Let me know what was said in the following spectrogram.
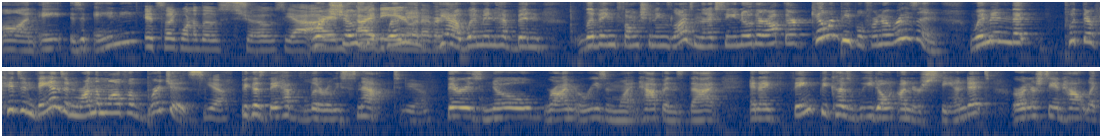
on a is it A and E? it's like one of those shows, yeah. Where I- it shows that ID or women, yeah, women have been living functioning lives, and the next thing you know, they're out there killing people for no reason. Women that put their kids in vans and run them off of bridges, Yeah. because they have literally snapped Yeah. there is no rhyme or reason why it happens that and i think because we don't understand it or understand how like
